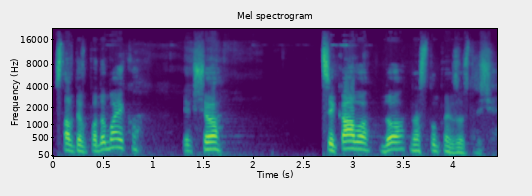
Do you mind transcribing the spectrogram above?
ставте вподобайку. Якщо цікаво, до наступних зустрічей.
